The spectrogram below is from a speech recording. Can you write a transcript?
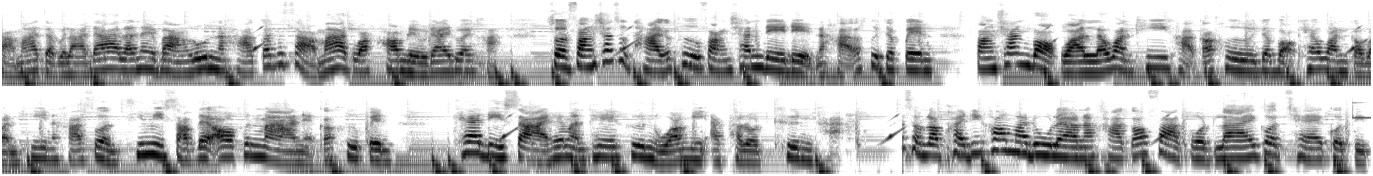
สามารถจับเวลาได้และในบางรุ่นนะคะ ก็จะสามารถวัดความเร็วได้ด้วยค่ะ ส่วนฟังก์ชันสุดท้ายก็คือฟังก์ชัน day date นะคะ ก็คือจะเป็นฟังก์ชันบอกวันและวันที่ค่ะ ก็คือจะบอกแค่วันกับวันที่นะคะ ส่วนที่มีซับไดออลขึ้นมาเนี่ยก็คือเป็นแค่ดีไซน์ให้มันเท่ขึ้นหรือว่ามีอัตรสขึ้นค่ะ สำหรับใครที่เข้ามาดูแล้วนะคะ ก็ฝากกดไลค์ กดแชร์ กดติด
